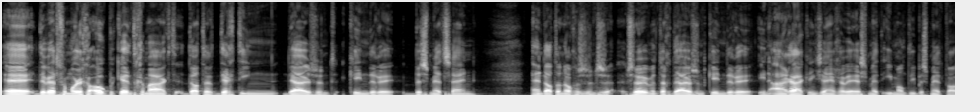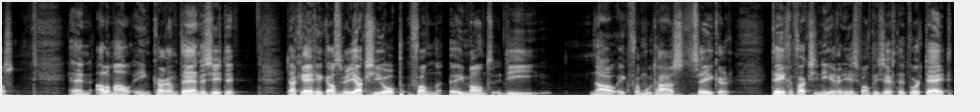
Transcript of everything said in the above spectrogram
Uh, er werd vanmorgen ook bekendgemaakt dat er 13.000 kinderen besmet zijn. En dat er nog eens een 70.000 kinderen in aanraking zijn geweest met iemand die besmet was. En allemaal in quarantaine zitten. Daar kreeg ik als reactie op van iemand die, nou, ik vermoed haast zeker tegen vaccineren is. Want die zegt het wordt tijd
